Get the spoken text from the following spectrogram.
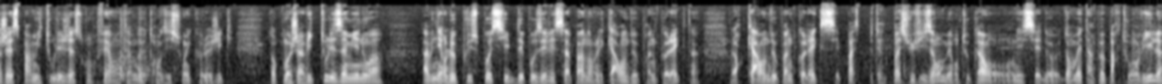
geste parmi tous les gestes qu'on fait en termes de transition écologique. Donc moi j'invite tous les Amiénois à venir le plus possible déposer les sapins dans les 42 points de collecte. Alors 42 points de collecte, c'est pas, peut-être pas suffisant, mais en tout cas, on, essaie de- d'en mettre un peu partout en ville.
